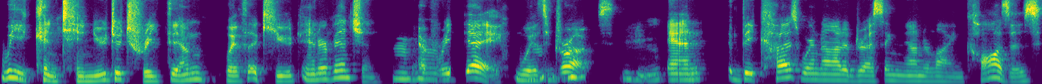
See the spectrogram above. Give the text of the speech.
we continue to treat them with acute intervention mm-hmm. every day with mm-hmm. drugs. Mm-hmm. And because we're not addressing the underlying causes,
